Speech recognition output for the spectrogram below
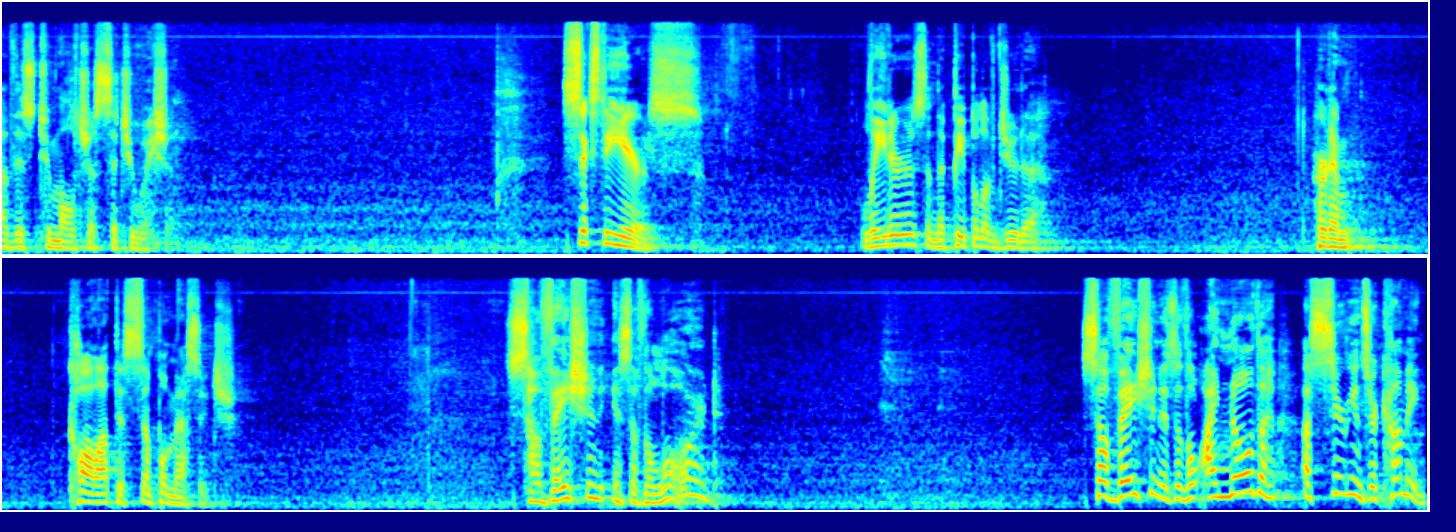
of this tumultuous situation. 60 years, leaders and the people of Judah heard him call out this simple message Salvation is of the Lord. Salvation is of the Lord. I know the Assyrians are coming.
